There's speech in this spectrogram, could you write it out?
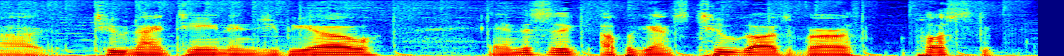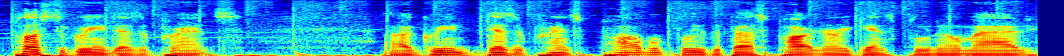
uh, 219 in GBO, and this is up against two Gods of Earth plus the plus the Green Desert Prince. Uh, Green Desert Prince probably the best partner against Blue Nomad,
